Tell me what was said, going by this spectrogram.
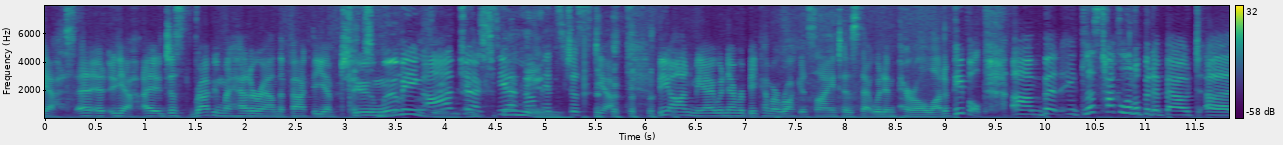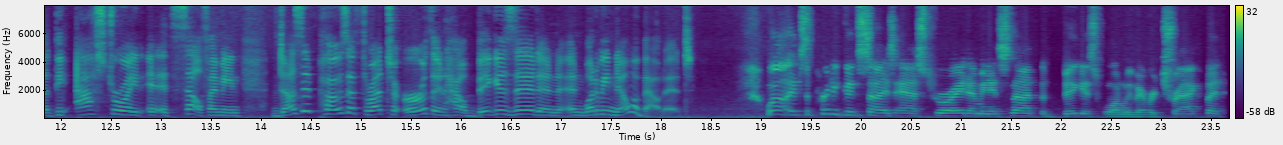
yes. And, yeah. I just wrapping my head around the fact that you have two it's moving objects. Yeah, it's just yeah beyond me. I would never become a rocket scientist. That would imperil a lot of people. Um, but let's talk a little bit about uh, the asteroid itself. I mean, does it pose a threat to Earth, and how big is it, and and what do we know about it? Well, it's a pretty good sized asteroid. I mean, it's not the biggest one we've ever tracked, but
